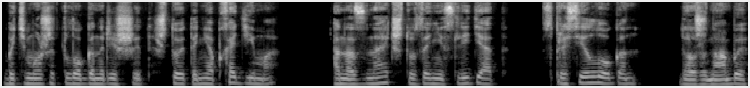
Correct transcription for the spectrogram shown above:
Быть может, Логан решит, что это необходимо. Она знает, что за ней следят, спросил Логан. Должна бы,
